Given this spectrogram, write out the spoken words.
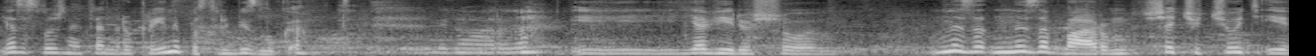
Я заслужений тренер України по стрільбі з лука. Гарно. І я вірю, що незабаром, ще чуть-чуть, і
